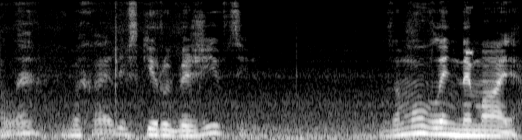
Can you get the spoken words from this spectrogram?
Але в Михайлівській рубежівці замовлень немає.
